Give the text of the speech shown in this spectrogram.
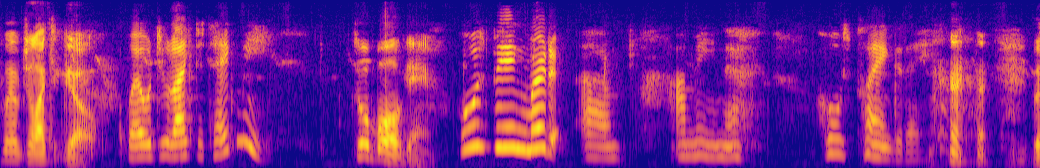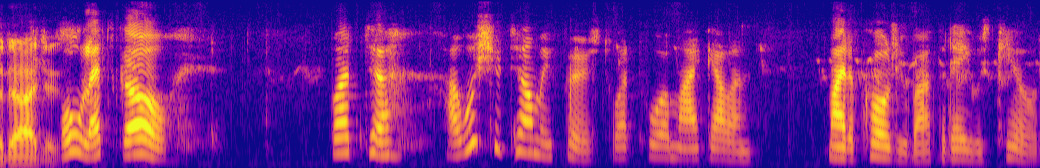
Where would you like to go? Where would you like to take me? To a ball game. Who's being murdered? Um, I mean, uh, who's playing today? the Dodgers. Oh, let's go. But uh, I wish you'd tell me first what poor Mike Allen might have called you about the day he was killed.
